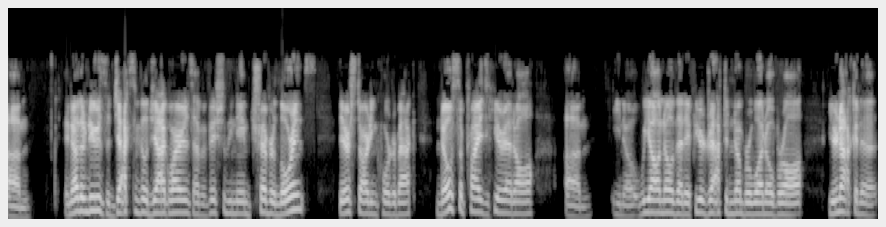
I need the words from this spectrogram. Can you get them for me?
Um, in other news, the Jacksonville Jaguars have officially named Trevor Lawrence their starting quarterback. No surprise here at all. Um, you know, we all know that if you're drafted number one overall, you're not going to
